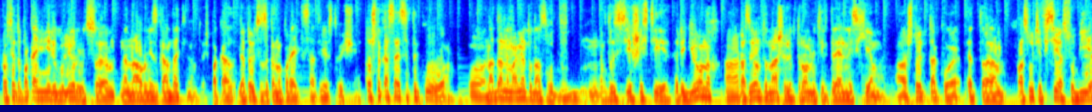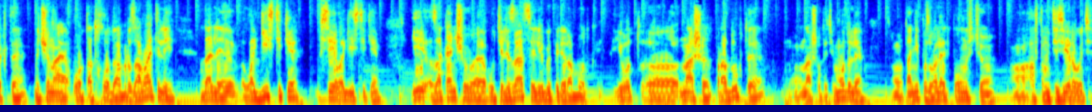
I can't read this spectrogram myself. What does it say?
Просто это пока не регулируется на уровне законодательном. То есть пока готовятся законопроекты соответствующие. То, что касается ТКО, на данный момент у нас вот в 26 регионах а, развернуты наши электронные территориальные схемы. А, что это такое? Это, по сути, все субъекты, начиная от отхода образователей, далее логистики, всей логистики, и заканчивая утилизацией либо переработкой. И вот э, наши продукты, наши вот эти модули, вот, они позволяют полностью э, автоматизировать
